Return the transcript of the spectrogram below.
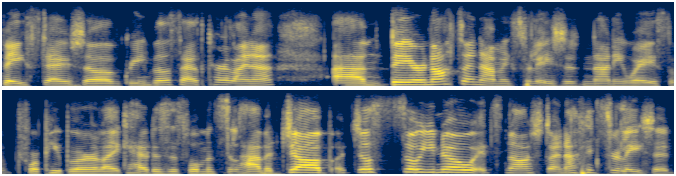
based out of Greenville, South Carolina. Um, they are not dynamics related in any way. So before people are like, how does this woman still have a job? Just so you know, it's not dynamics related.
